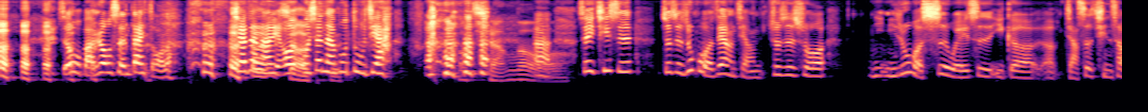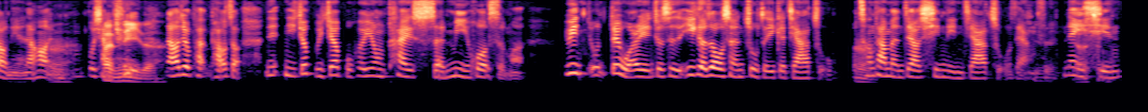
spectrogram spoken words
所以我把肉身带走了，现在在哪里？我我现在在南部度假，好强 哦啊！所以其实就是如果我这样讲，就是说。你你如果视为是一个呃，假设青少年，然后不想去，嗯、然后就跑跑走，你你就比较不会用太神秘或什么，因为对我而言，就是一个肉身住着一个家族，嗯、我称他们叫心灵家族这样子，内心。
